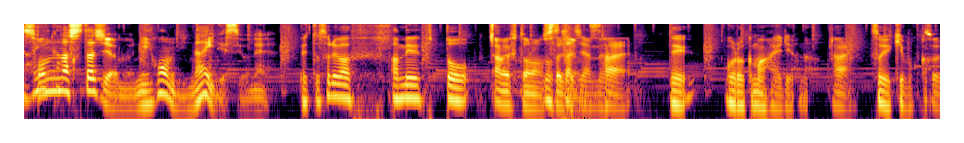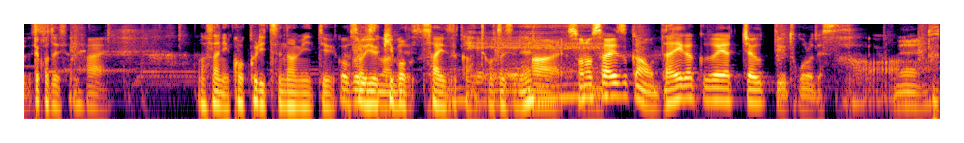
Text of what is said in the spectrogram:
そんなスタジアム日本にないですよね。えっとそれはアメフトアメフトのスタジアムはい、で56万入るような、はい、そういう規模感ってことですよね。はいまさに国立並みっていうかそういう規模サイズ感ってことですね、はい、そのサイズ感を大学がやっちゃうっていうところです、ね、ぶっ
